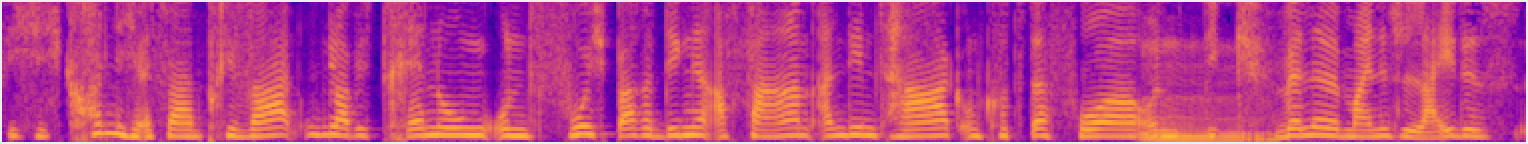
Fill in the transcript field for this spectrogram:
ich, ich konnte nicht mehr. Es war privat unglaublich Trennung und furchtbare Dinge erfahren an dem Tag und kurz davor. Und Mm. die Quelle meines Leides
